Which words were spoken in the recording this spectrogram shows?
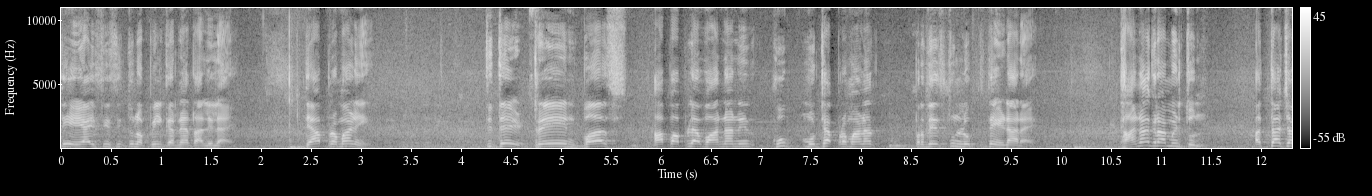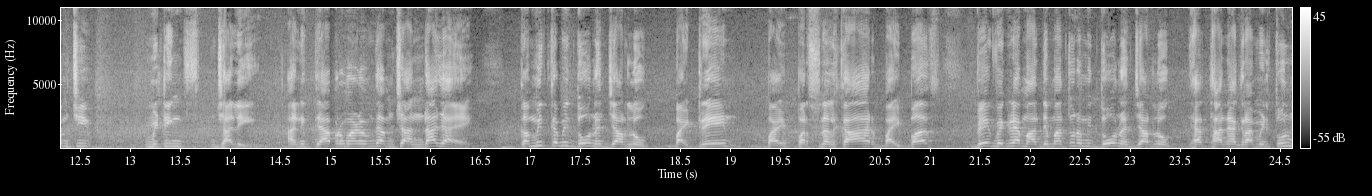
ते ए आय सी सीतून अपील करण्यात आलेलं आहे. त्याप्रमाणे तिथे ट्रेन बस आपापल्या वाहनाने खूप मोठ्या प्रमाणात प्रदेशातून लोक तिथे येणार आहे. ठाणा ग्रामीणतून आत्ताच आमची मिटिंग झाली. आणि त्याप्रमाणे आमचा अंदाज आहे कमीत कमी दोन हजार लोक by train by personal car by bus वेगवेगळ्या माध्यमातून आम्ही दोन हजार लोक ह्या ठाण्या ग्रामीणतून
